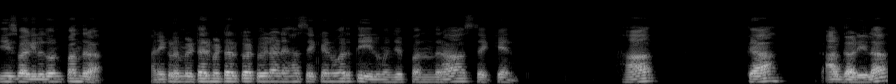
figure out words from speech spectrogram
तीस भागिले दोन पंधरा. आणि इकडे मीटर मीटर कट होईल आणि हा सेकंड वरती येईल म्हणजे पंधरा सेकंड हा त्या आगगाडीला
